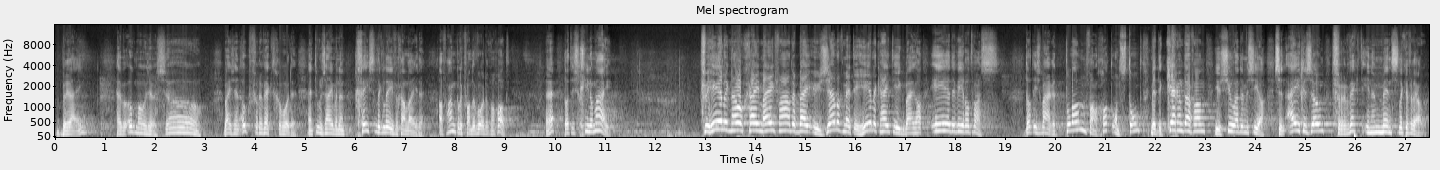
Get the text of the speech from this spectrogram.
brein, hebben we ook mogen zeggen, zo, wij zijn ook verwekt geworden. En toen zijn we een geestelijk leven gaan leiden, afhankelijk van de woorden van God. dat is ginomai. Verheerlijk nou gij mij, vader, bij uzelf met de heerlijkheid die ik bij had, eer de wereld was. Dat is waar het plan van God ontstond met de kern daarvan, Yeshua de Messias. Zijn eigen zoon verwekt in een menselijke vrouw.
